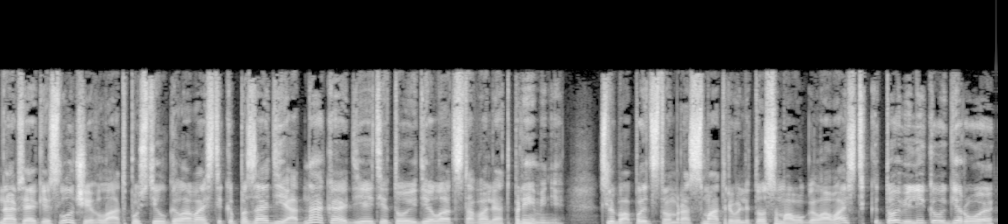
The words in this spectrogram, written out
На всякий случай Влад пустил головастика позади, однако дети то и дело отставали от племени. С любопытством рассматривали то самого головастика, то великого героя,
